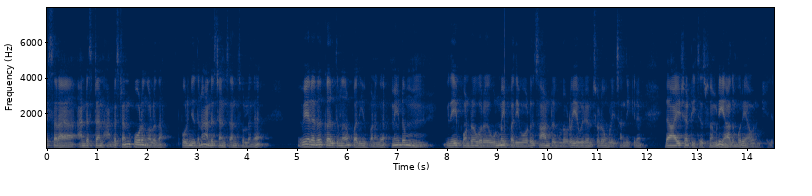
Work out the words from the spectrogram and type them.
yes sir understand understand போடுங்க அவ்வளோதான் புரிஞ்சுதுன்னா அண்டர்ஸ்டாண்ட் சார்னு சொல்லுங்கள் வேறு ஏதாவது கருத்துலாம் பதிவு பண்ணுங்கள் மீண்டும் இதே போன்ற ஒரு உண்மை பதிவோடு சான்றுகளோடு எவிடன்ஸோடு உங்களை சந்திக்கிறேன். இது ஆயிஷா டீச்சர்ஸ் ஃபேமிலி யாது முறை அவரும் கேளு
